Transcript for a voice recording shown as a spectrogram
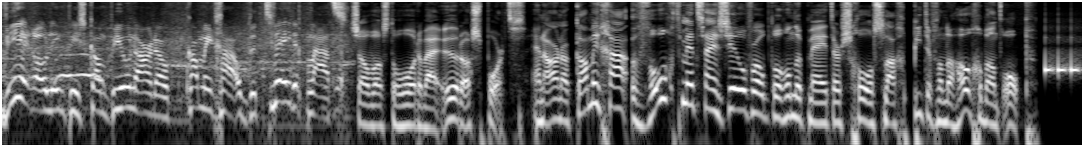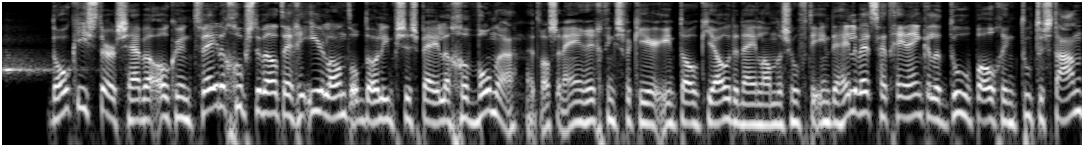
Weer Olympisch kampioen Arno Kamminga op de tweede plaats. Zo was te horen bij Eurosport. En Arno Kamminga volgt met zijn zilver op de 100 meter schoolslag Pieter van de Hogeband op. De hockeysters hebben ook hun tweede groepsduel tegen Ierland op de Olympische Spelen gewonnen. Het was een eenrichtingsverkeer in Tokio. De Nederlanders hoefden in de hele wedstrijd geen enkele doelpoging toe te staan.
